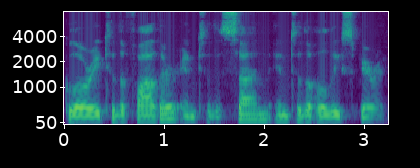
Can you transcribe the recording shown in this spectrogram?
Glory to the Father, and to the Son, and to the Holy Spirit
